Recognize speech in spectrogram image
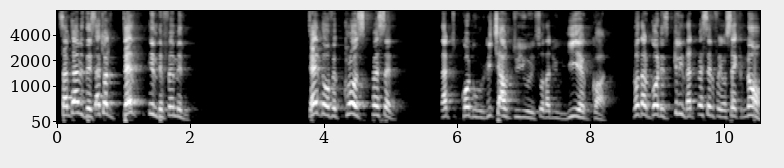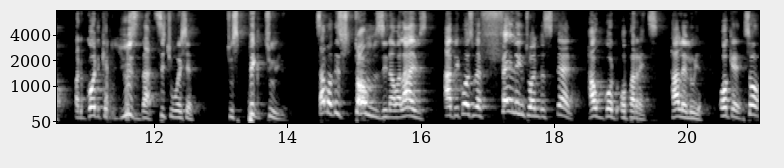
Sometimes there's actual death in the family. Death of a close person that God will reach out to you so that you hear God. Not that God is killing that person for your sake, no, but God can use that situation to speak to you. Some of these storms in our lives are because we're failing to understand how God operates. Hallelujah. Okay, so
